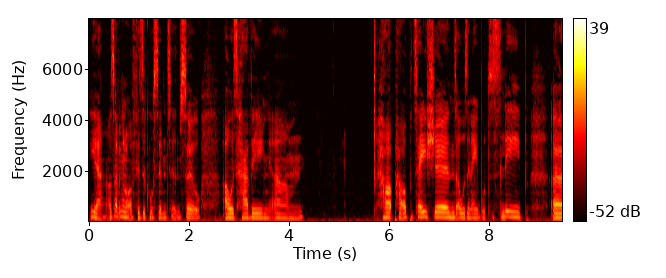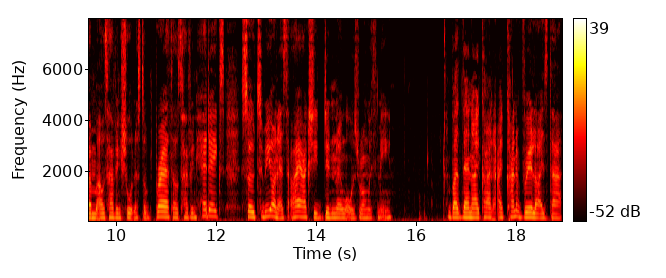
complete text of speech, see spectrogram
Yeah, I was having a lot of physical symptoms. So I was having um, heart palpitations. I wasn't able to sleep. Um, I was having shortness of breath. I was having headaches. So to be honest, I actually didn't know what was wrong with me. But then I kind I kind of realized that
